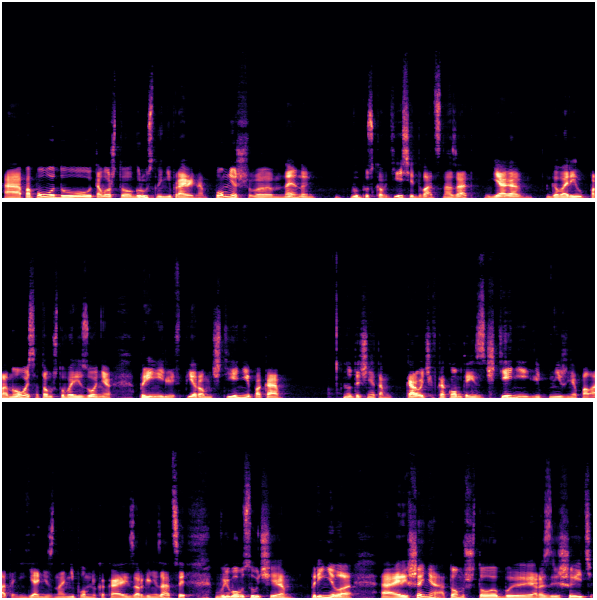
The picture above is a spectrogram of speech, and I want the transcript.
А по поводу того, что грустно и неправильно. Помнишь, э, наверное, выпусков 10-20 назад я говорил про новость о том, что в Аризоне приняли в первом чтении пока ну, точнее, там, короче, в каком-то из чтений или Нижняя палата, я не знаю, не помню, какая из организаций, в любом случае приняла а, решение о том, чтобы разрешить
